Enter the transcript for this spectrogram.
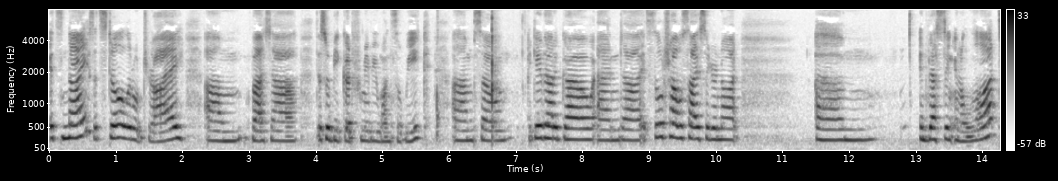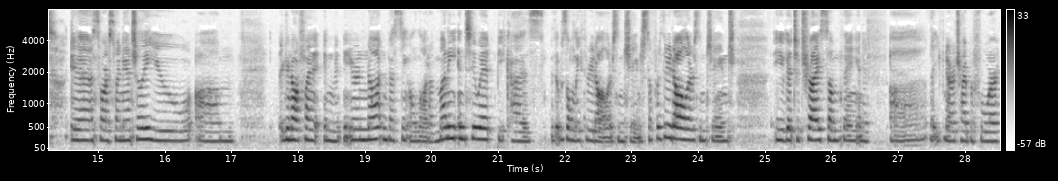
it's nice, it's still a little dry, um, but uh, this would be good for maybe once a week. Um, so I gave that a go and uh, it's still travel size so you're not um, investing in a lot eh, as far as financially. You um, you're not you're not investing a lot of money into it because it was only three dollars and change. So for three dollars and change, you get to try something and if uh, that you've never tried before,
